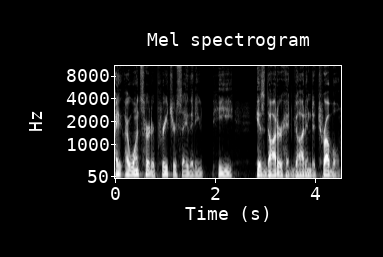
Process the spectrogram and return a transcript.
I, I once heard a preacher say that he, he his daughter had got into trouble,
